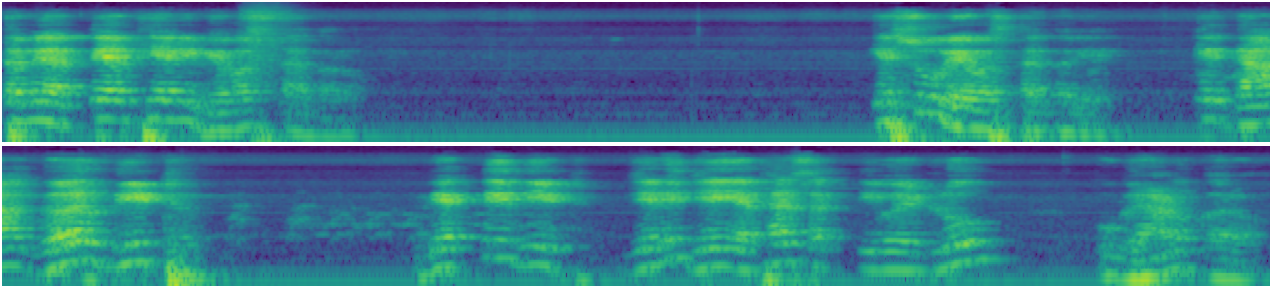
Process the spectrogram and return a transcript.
તમે અત્યારથી એની વ્યવસ્થા કરો. કે શું વ્યવસ્થા કરીએ? કે ઘર દીઠ, વ્યક્તિ દીઠ જેની જે યથાશક્તિ હોય એટલું ઉઘરાણું કરો.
